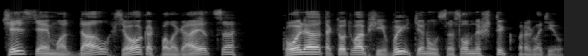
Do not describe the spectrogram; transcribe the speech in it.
Честь я ему отдал, все как полагается. Коля, так тот вообще вытянулся, словно штык проглотил.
